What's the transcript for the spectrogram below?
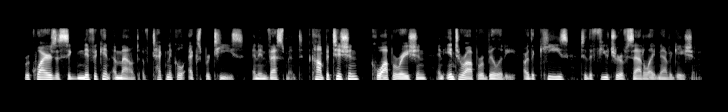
requires a significant amount of technical expertise and investment. Competition, cooperation, and interoperability are the keys to the future of satellite navigation.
